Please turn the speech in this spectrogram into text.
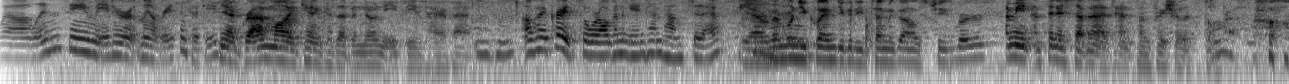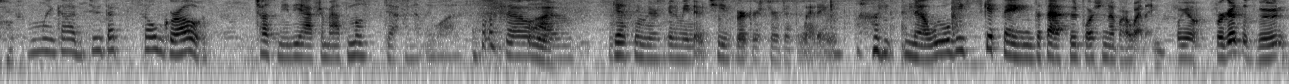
Well, Lindsay made her oatmeal raisin cookies. Yeah, grab them while you can because I've been known to eat the entire batch. Mm-hmm. Okay, great. So we're all gonna gain 10 pounds today. Yeah, remember when you claimed you could eat 10 McDonald's cheeseburgers? I mean, I'm finished 7 out of 10, so I'm pretty sure that's still impressive. Oh my god, dude, that's so gross. Trust me, the aftermath most definitely was. So I'm guessing there's going to be no cheeseburger served at the wedding. no, we will be skipping the fast food portion of our wedding. Well, you know, forget the food.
